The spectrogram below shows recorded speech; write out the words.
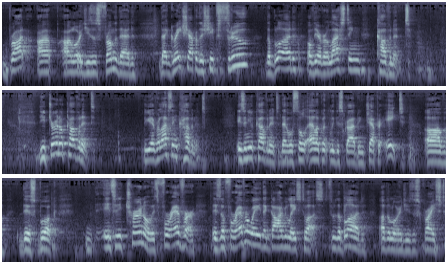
brought up our Lord Jesus from the dead, that great shepherd of the sheep, through the blood of the everlasting covenant. The eternal covenant, the everlasting covenant, is a new covenant that was so eloquently described in chapter 8 of this book. It's eternal, it's forever. It's a forever way that God relates to us through the blood of the Lord Jesus Christ.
